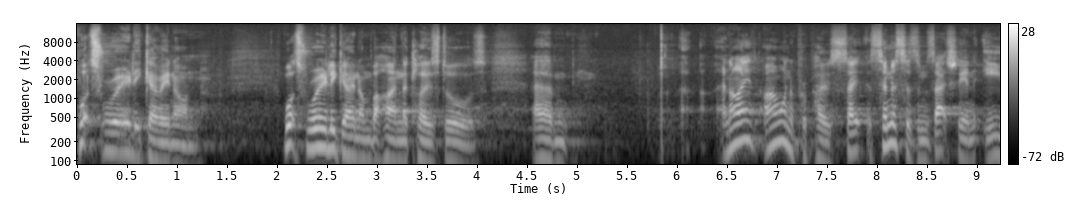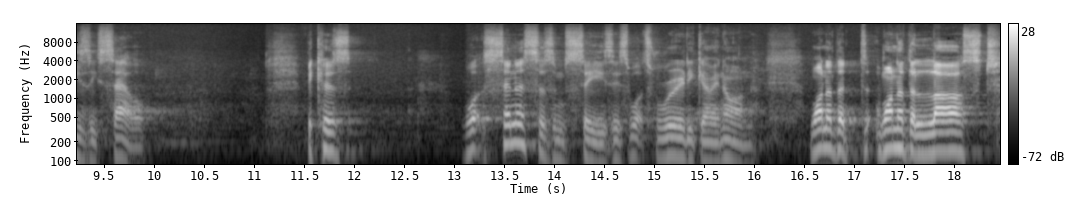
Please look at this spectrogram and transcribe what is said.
What's really going on? What's really going on behind the closed doors? Um, and I, I want to propose cynicism is actually an easy sell. Because what cynicism sees is what's really going on. One of the, one of the last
